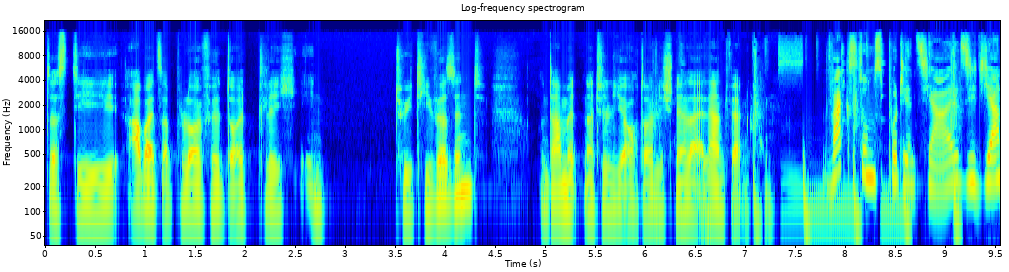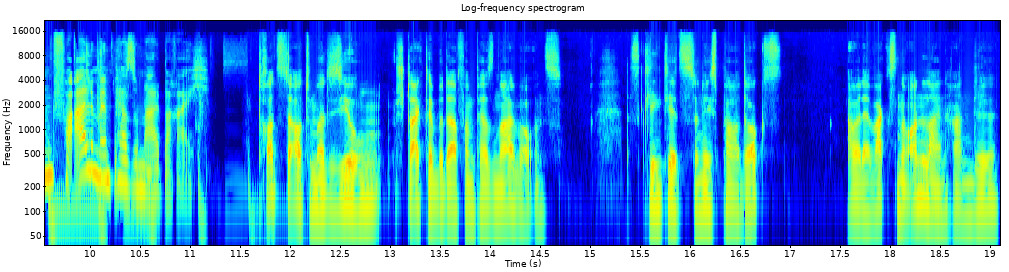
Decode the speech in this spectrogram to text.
dass die Arbeitsabläufe deutlich intuitiver sind und damit natürlich auch deutlich schneller erlernt werden können. Wachstumspotenzial sieht Jan vor allem im Personalbereich. Trotz der Automatisierung steigt der Bedarf an Personal bei uns. Das klingt jetzt zunächst paradox, aber der wachsende Onlinehandel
